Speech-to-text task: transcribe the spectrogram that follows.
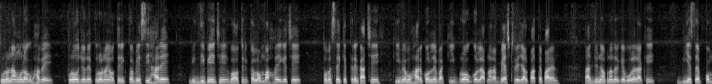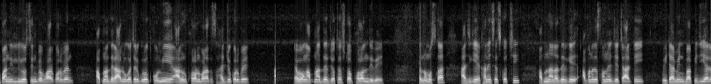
তুলনামূলকভাবে প্রয়োজনের তুলনায় অতিরিক্ত বেশি হারে বৃদ্ধি পেয়েছে বা অতিরিক্ত লম্বা হয়ে গেছে, তবে সেক্ষেত্রে গাছে কি ব্যবহার করলে বা কি প্রয়োগ করলে আপনারা বেস্ট রেজাল্ট পাতে পারেন, তার জন্য আপনাদেরকে বলে রাখি বিএসএফ কোম্পানির লিওসিন ব্যবহার করবেন, আপনাদের আলু গাছের গ্রোথ কমিয়ে আলুর ফলন বাড়াতে সাহায্য করবে এবং আপনাদের যথেষ্ট ফলন দিবে। নমস্কার, আজকে এখানেই শেষ করছি। আপনাদেরকে, আপনাদের সামনে যে চারটি ভিটামিন বা পিজিআর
